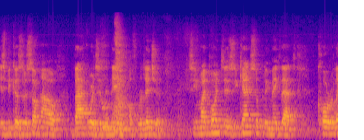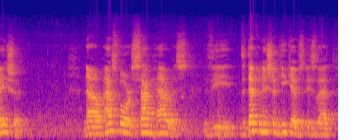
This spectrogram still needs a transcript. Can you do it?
is because they're somehow backwards in the name of religion? See, my point is you can't simply make that correlation. Now, as for Sam Harris, the, the definition he gives is that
